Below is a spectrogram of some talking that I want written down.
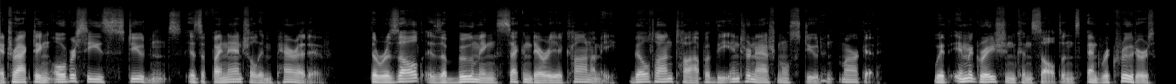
attracting overseas students is a financial imperative. The result is a booming secondary economy built on top of the international student market, with immigration consultants and recruiters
